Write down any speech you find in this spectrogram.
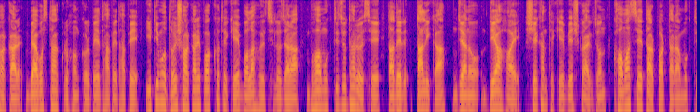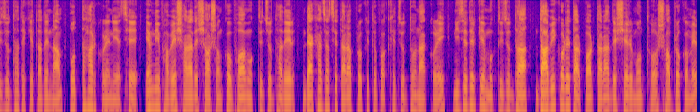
সরকার ব্যবস্থা গ্রহণ করবে ধাপে ধাপে। ইতিমধ্যেই সরকারের পক্ষ থেকে বলা হয়েছিল, যারা ভুয়া মুক্তিযোদ্ধা রয়েছে তাদের তালিকা যেন দেয়া হয়। সেখান থেকে বেশ কয়েকজন ক্ষমা চেয়ে তারপর তারা মুক্তিযোদ্ধা থেকে তাদের নাম প্রত্যাহার করে নিয়েছে। এমনিভাবে সারা দেশে অসংখ্য ভুয়া মুক্তিযোদ্ধাদের দেখা যাচ্ছে, তারা প্রকৃতপক্ষে যুদ্ধ না করে নিজেদেরকে মুক্তিযোদ্ধা দাবি করে তারপর তারা দেশের মধ্যে সব রকমের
